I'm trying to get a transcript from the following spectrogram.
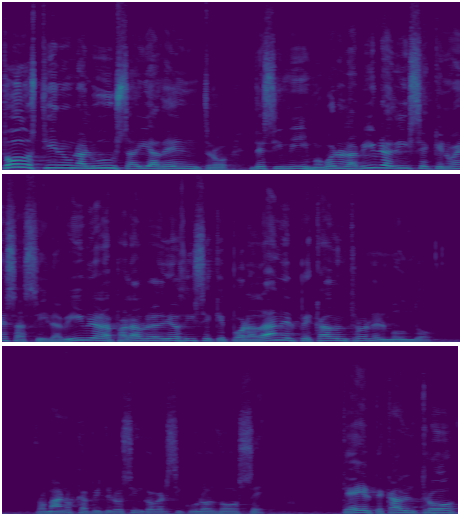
Todos tienen una luz ahí adentro de sí mismos. Bueno, la Biblia dice que no es así. La Biblia, la palabra de Dios dice que por Adán el pecado entró en el mundo. Romanos capítulo 5, versículo 12. Que el pecado entró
